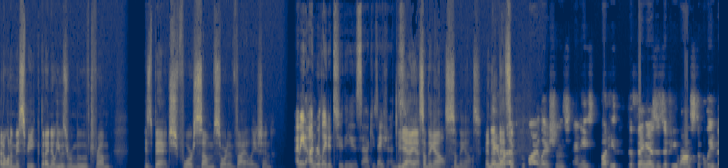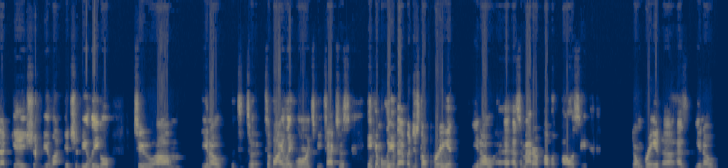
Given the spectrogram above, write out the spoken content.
I don't want to misspeak, but I know he was removed from his bench for some sort of violation. I mean, unrelated to these accusations. Yeah, yeah, something else, something else. And they that, were that's a, violations, and he's. But he. The thing is, is if he wants to believe that gay shouldn't be allowed, it should be illegal to, um, you know, to to violate Lawrence v. Texas. He can believe that, but just don't bring it, you know, a- as a matter of public policy. Don't bring it uh, as you know.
